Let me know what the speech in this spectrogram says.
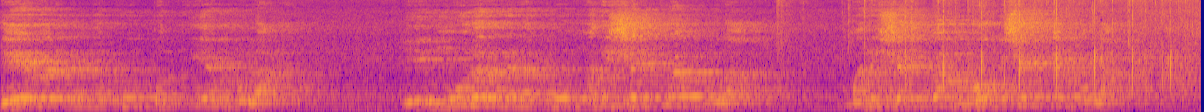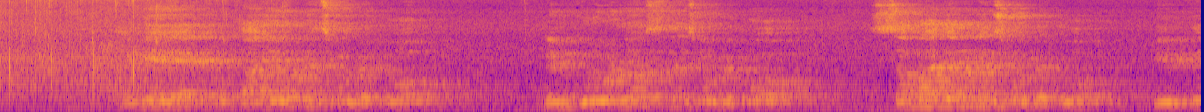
ದೇವರ ನೆನಪು ಭಕ್ತಿಯ ಮೂಲ. ಈ ಮೂರರ ನೆನಪು ಮನುಷ್ಯತ್ವ ಮೂಲ. ಮನುಷ್ಯತ್ವ ಮೋಕ್ಷಕ್ಕೆ ಮೂಲ ಹಂಗೆ ನಿಮ್ಮ ತಾಯಿಯವರು ನೆನೆಸ್ಕೊಳ್ಬೇಕು ನಿಮ್ಮ ಗುರುಗಳನ್ನು ನೆನೆಸ್ಕೊಳ್ಬೇಕು, ಸಮಾಜನೂ ನೆನೆಸ್ಕೊಳ್ಬೇಕು, ಈ ರೀತಿ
